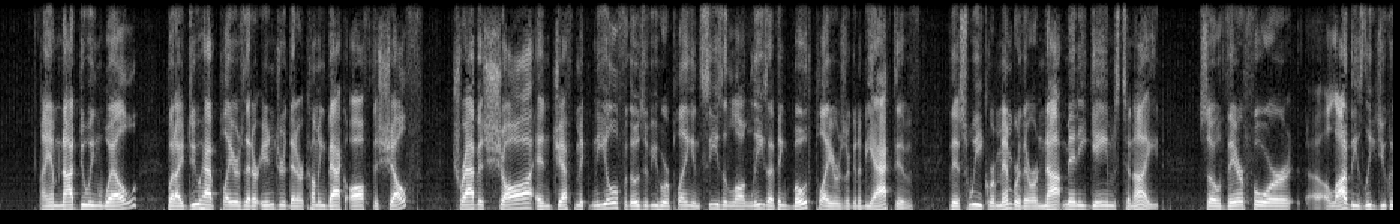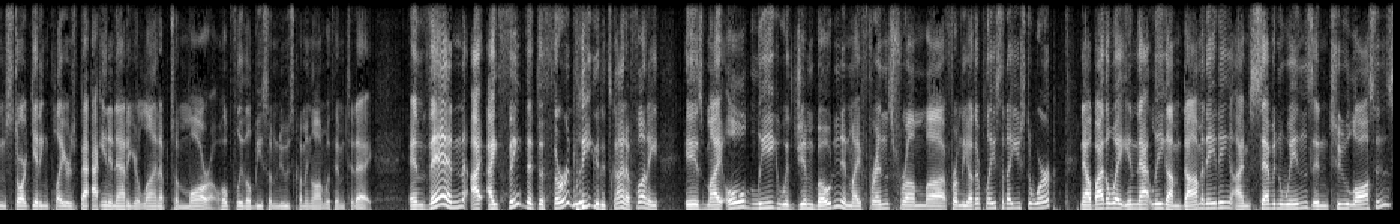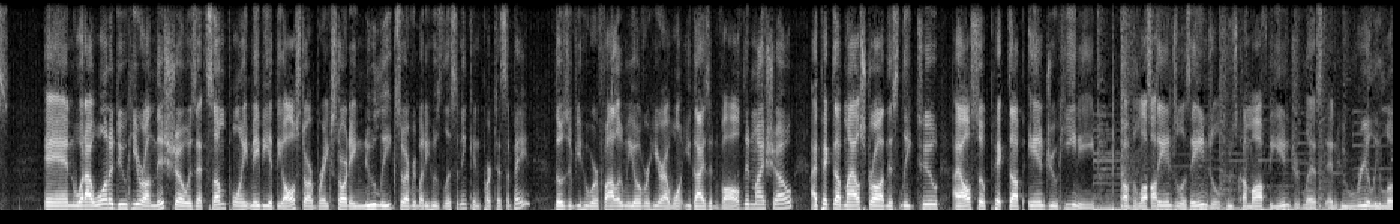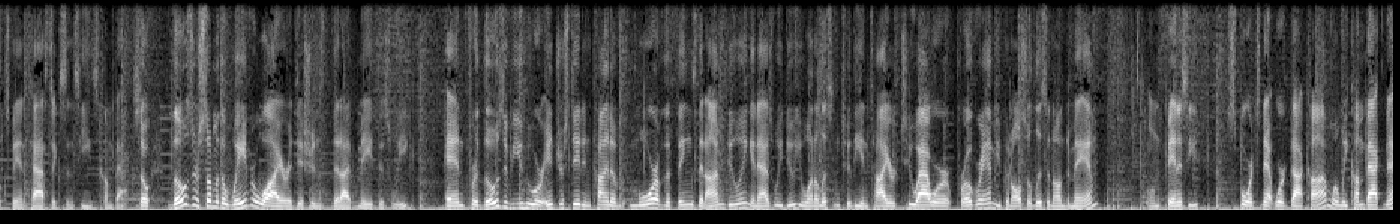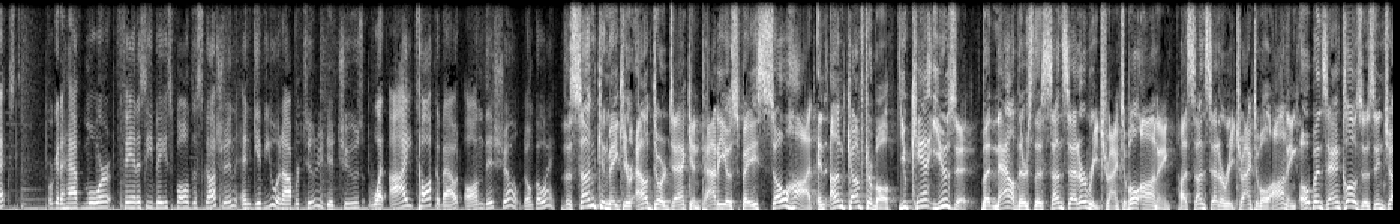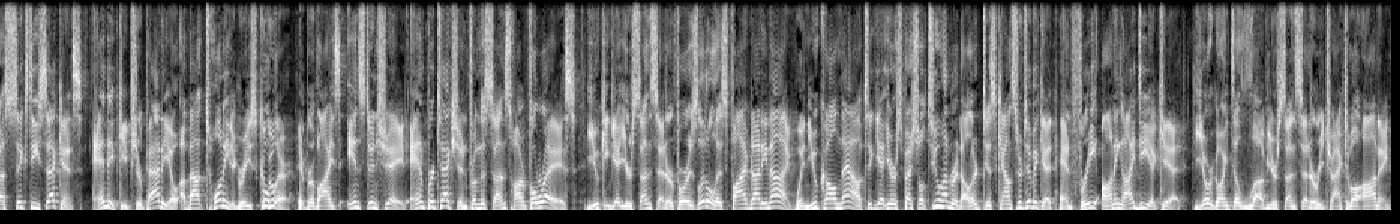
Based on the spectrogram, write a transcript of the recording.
I am not doing well, but I do have players that are injured that are coming back off the shelf. Travis Shaw and Jeff McNeil, for those of you who are playing in season long leagues, I think both players are going to be active this week. Remember, there are not many games tonight. So, therefore, uh, a lot of these leagues, you can start getting players back in and out of your lineup tomorrow. Hopefully, there'll be some news coming on with him today. And then I, I think that the third league, and it's kind of funny, is my old league with Jim Bowden and my friends from uh, from the other place that I used to work. Now, by the way, in that league, I'm dominating. I'm seven wins and two losses. And what I want to do here on this show is at some point, maybe at the All Star break, start a new league so everybody who's listening can participate. Those of you who are following me over here, I want you guys involved in my show. I picked up Myles Straw in this league too. I also picked up Andrew Heaney of the Los Angeles Angels, who's come off the injured list and who really looks fantastic since he's come back. So those are some of the waiver wire additions that I've made this week. And for those of you who are interested in kind of more of the things that I'm doing, and as we do, you want to listen to the entire two hour program, you can also listen on demand on fantasysportsnetwork.com. When we come back next, we're going to have more fantasy baseball discussion and give you an opportunity to choose what I talk about on this show. Don't go away. The sun can make your outdoor deck and patio space so hot and uncomfortable you can't use it. But now there's the Sunsetter Retractable Awning. A Sunsetter Retractable Awning opens and closes in just 60 seconds, and it keeps your patio about 20 degrees cooler. It provides instant shade and protection from the sun's harmful rays. You can get your Sunsetter for as little as $5.99 when you call now to get your special $200 discount certificate and free awning idea kit. You're going to love your Sunsetter retractable awning.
